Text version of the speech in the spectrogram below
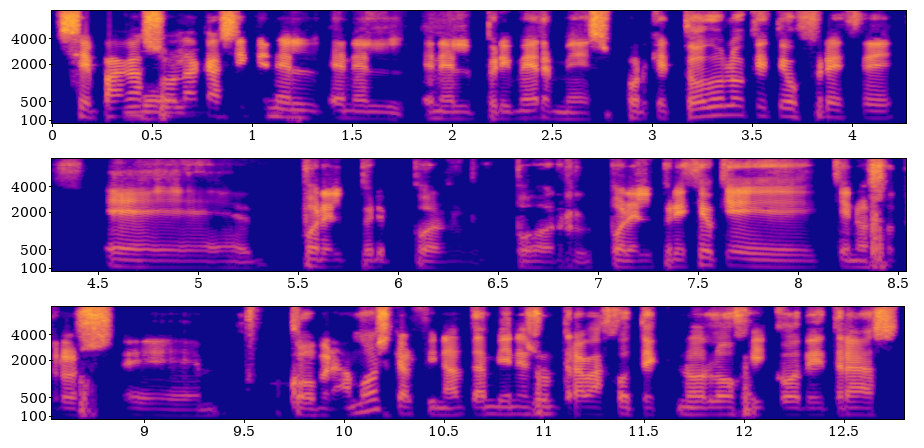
se paga sola casi que en el, en, el, en el primer mes, porque todo lo que te ofrece eh, por, el, por, por, el precio que, nosotros eh, cobramos, que al final también es un trabajo tecnológico detrás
